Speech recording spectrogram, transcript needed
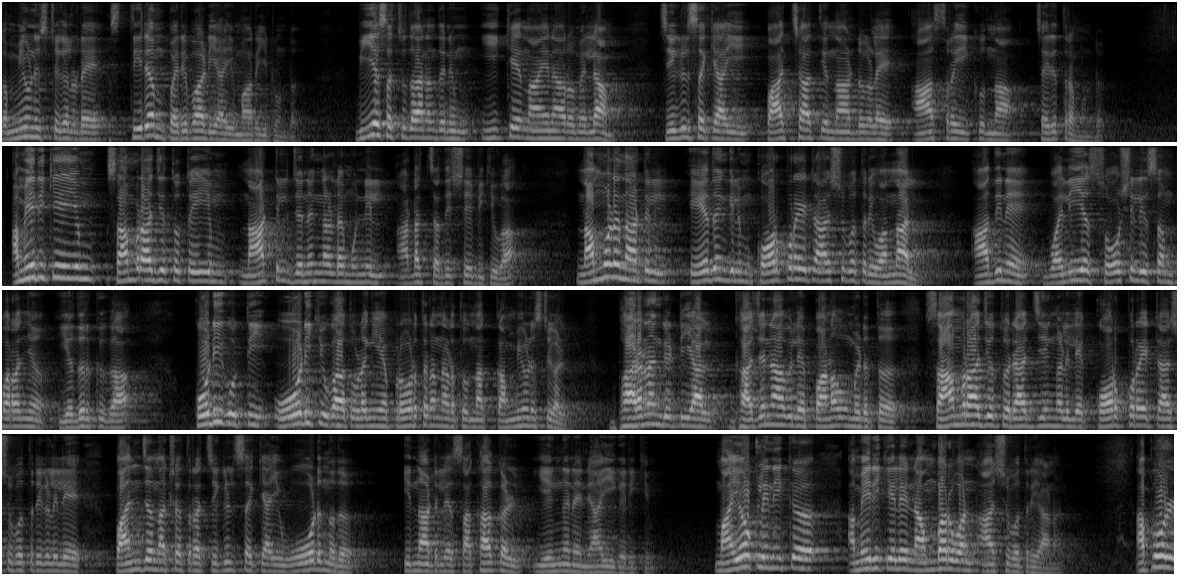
കമ്മ്യൂണിസ്റ്റുകളുടെ സ്ഥിരം പരിപാടിയായി മാറിയിട്ടുണ്ട്. വി എസ് അച്യുതാനന്ദനും ഇ കെ നായനാറുമെല്ലാം ചികിത്സയ്ക്കായി പാശ്ചാത്യ നാടുകളെ ആശ്രയിക്കുന്ന ചരിത്രമുണ്ട്. അമേരിക്കയെയും സാമ്രാജ്യത്വത്തെയും നാട്ടിൽ ജനങ്ങളുടെ മുന്നിൽ അടച്ചധിക്ഷേപിക്കുക. നമ്മുടെ നാട്ടിൽ ഏതെങ്കിലും കോർപ്പറേറ്റ് ആശുപത്രി വന്നാൽ അതിനെ വലിയ സോഷ്യലിസം പറഞ്ഞ് എതിർക്കുക. കൊടി കുത്തി ഓടിക്കുക തുടങ്ങിയ പ്രവർത്തനം നടത്തുന്ന കമ്മ്യൂണിസ്റ്റുകൾ ഭരണം കിട്ടിയാൽ ഖജനാവിലെ പണവും എടുത്ത് സാമ്രാജ്യത്വ രാജ്യങ്ങളിലെ കോർപ്പറേറ്റ് ആശുപത്രികളിലെ പഞ്ചനക്ഷത്ര ചികിത്സയ്ക്കായി ഓടുന്നത് ഇന്നാട്ടിലെ സഖാക്കൾ എങ്ങനെ ന്യായീകരിക്കും? മയോ ക്ലിനിക്ക് അമേരിക്കയിലെ നമ്പർ വൺ ആശുപത്രിയാണ്. അപ്പോൾ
